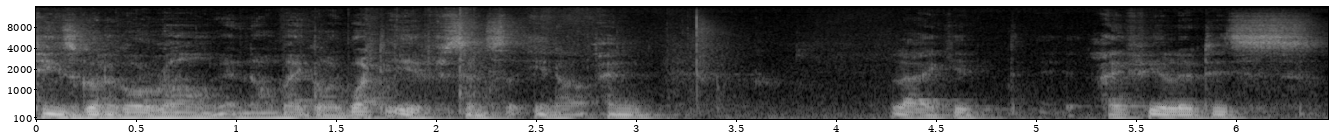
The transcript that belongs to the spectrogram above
things gonna go wrong and oh my god, what if? Since you know, and like it, I feel it is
